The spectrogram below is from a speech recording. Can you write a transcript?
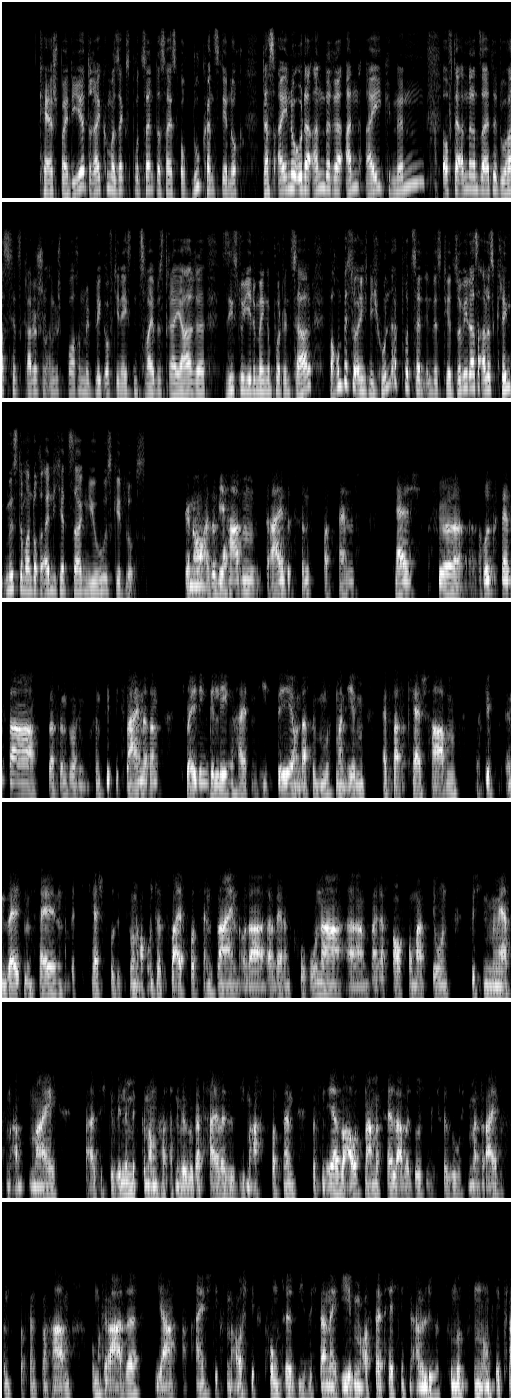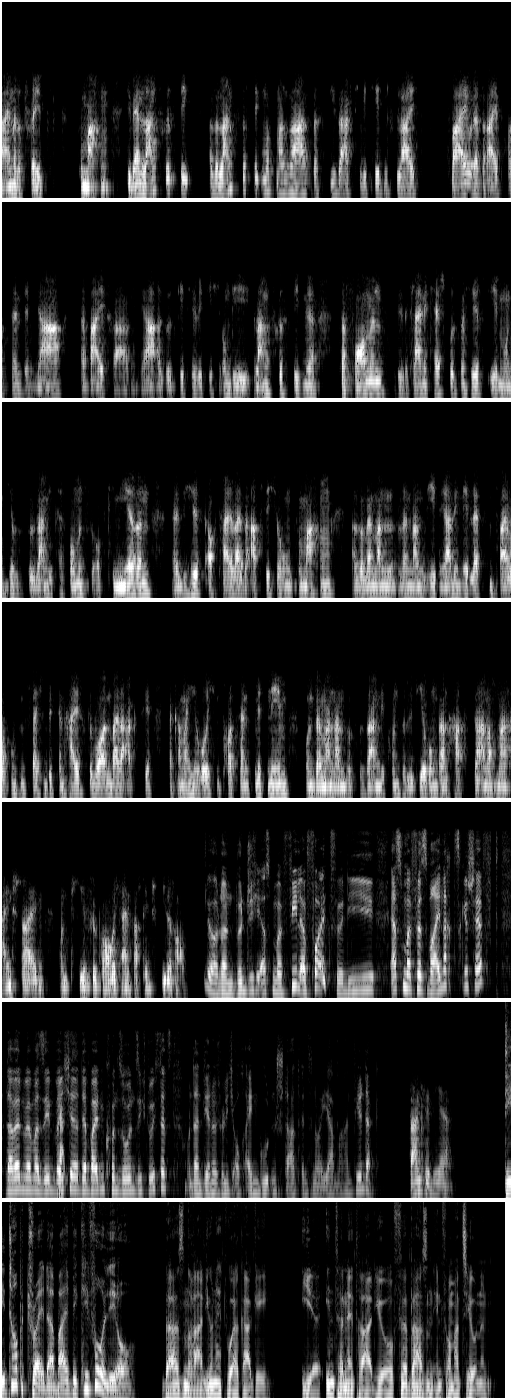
Cash bei dir, 3,6 Prozent. Das heißt, auch du kannst dir noch das eine oder andere aneignen. Auf der anderen Seite, du hast jetzt gerade schon angesprochen, mit Blick auf die nächsten zwei bis drei Jahre siehst du jede Menge Potenzial. Warum bist du eigentlich nicht 100 Prozent investiert? So wie das alles klingt, müsste man doch eigentlich jetzt sagen, juhu, es geht los. Genau, also wir haben drei bis fünf Prozent Cash für Rücksetzer. Das sind so im Prinzip die kleineren Trading-Gelegenheiten, die ich sehe. Und dafür muss man eben etwas Cash haben Es gibt in seltenen Fällen, wird die Cash-Position auch unter zwei Prozent sein oder äh, während Corona äh, bei der V-Formation zwischen März und ab Mai, als ich Gewinne mitgenommen habe, hatten wir sogar teilweise sieben, acht Prozent. Das sind eher so Ausnahmefälle, aber durchschnittlich versuche ich immer drei bis fünf Prozent zu haben, um gerade ja Einstiegs- und Ausstiegspunkte, die sich dann ergeben, aus der technischen Analyse zu nutzen und hier kleinere Trades zu machen. Die werden langfristig, also langfristig muss man sagen, dass diese Aktivitäten vielleicht zwei oder drei Prozent im Jahr äh, beitragen. Ja, also es geht hier wirklich um die langfristige Performance. Diese kleine Cash-Position hilft eben, um hier sozusagen die Performance zu optimieren. Äh, sie hilft auch teilweise Absicherungen zu machen. Also wenn man, wenn man sieht, ja, die letzten zwei Wochen sind vielleicht ein bisschen heiß geworden bei der Aktie, dann kann man hier ruhig ein Prozent mitnehmen. Und wenn man dann sozusagen die Konsolidierung dann hat, da nochmal einsteigen. Und hierfür brauche ich einfach den Spielraum. Ja, dann wünsche ich erstmal viel Erfolg für die, erstmal fürs Weihnachtsgeschäft. Da werden wir mal sehen, welche ja. der beiden Konsolen sich durchsetzt. Und dann dir natürlich auch einen guten Start ins neue Jahr machen. Vielen Dank. Danke dir. Die Top-Trader bei Wikifolio. Börsenradio Network AG. Ihr Internetradio für Börseninformationen.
